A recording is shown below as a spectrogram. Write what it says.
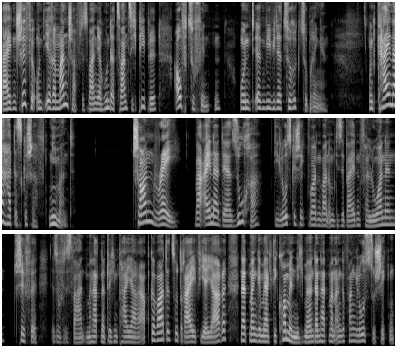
beiden Schiffe und ihre Mannschaft, es waren ja 120 People, aufzufinden und irgendwie wieder zurückzubringen. Und keiner hat es geschafft, niemand. John Ray war einer der Sucher, die losgeschickt worden waren, um diese beiden verlorenen Schiffe, also es war, man hat natürlich ein paar Jahre abgewartet, so drei, vier Jahre, dann hat man gemerkt, die kommen nicht mehr und dann hat man angefangen loszuschicken.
